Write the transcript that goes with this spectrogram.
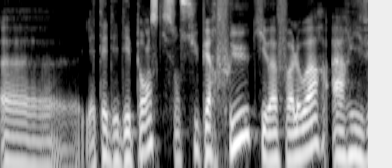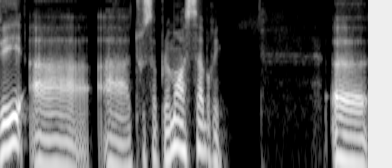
Euh, il y a peut-être des dépenses qui sont superflues qu'il va falloir arriver à, tout simplement à sabrer. Euh,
